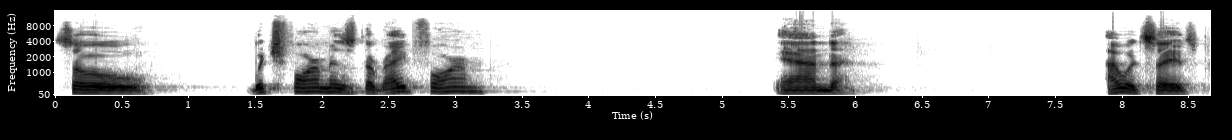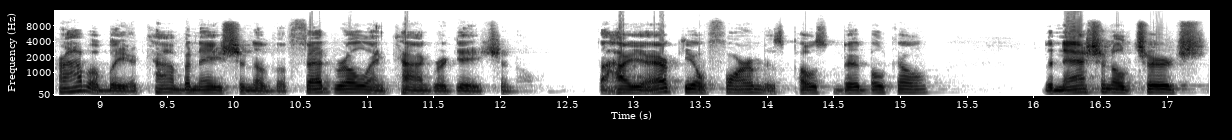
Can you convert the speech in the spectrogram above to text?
So, which form is the right form? And I would say it's probably a combination of a federal and congregational. The hierarchical form is post biblical. The national church,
